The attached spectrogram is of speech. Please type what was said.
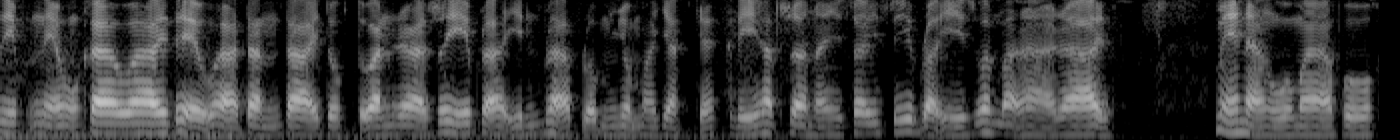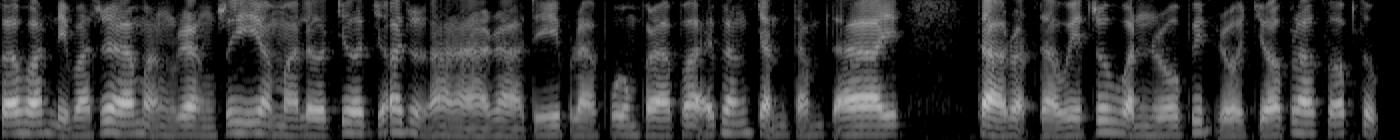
สิบแนวขาวายเทวาตันตายตกตวนราศีพระอินทร์พระพรหมยมยักษ์จักรีหัสนัยไสสีพระอีสวนมหารายแม่นางอุมาภูกวันดิปัสสะมังรังสีมาเลิศเจิดจ้าจุนาราธิพระภูมิพระพายพังจันทำตายตารัตเวชสุวรรณโรพิษโรจอประกอบตุก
